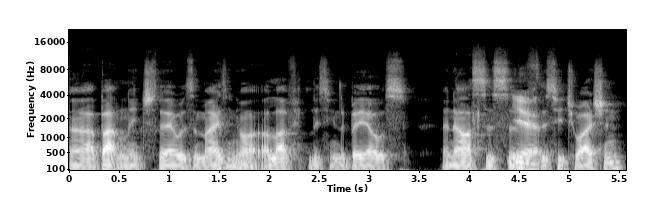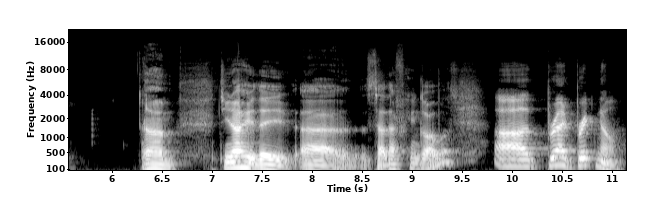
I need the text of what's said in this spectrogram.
uh, Barton Lynch there was amazing. I, I love listening to BL's analysis of Yeah. the situation. Um, do you know who the uh, South African guy was? Uh, Brad Bricknell.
